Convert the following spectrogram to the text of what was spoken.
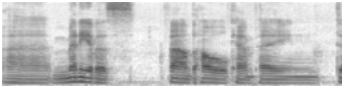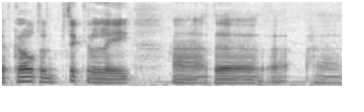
uh, many of us found the whole campaign difficult, and particularly uh, the uh, uh,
